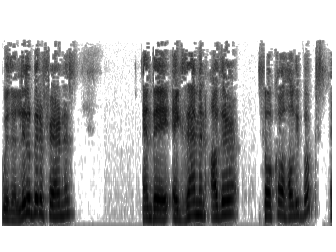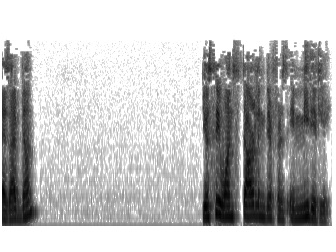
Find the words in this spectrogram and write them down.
with a little bit of fairness, and they examine other so-called holy books, as I've done, you'll see one startling difference immediately.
